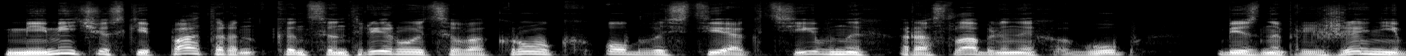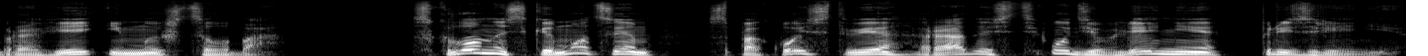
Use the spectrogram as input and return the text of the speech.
Мимический паттерн концентрируется вокруг области активных, расслабленных губ, без напряжения бровей и мышц лба. Склонность к эмоциям — спокойствие, радость, удивление, презрение.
